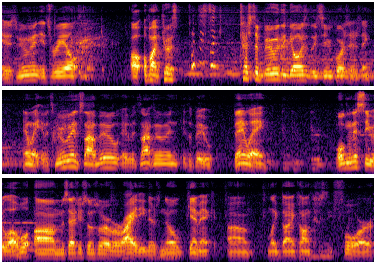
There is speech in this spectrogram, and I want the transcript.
It's moving. It's real. Oh, oh my goodness! just like touch the boo, then go into the secret course and everything. Anyway, if it's moving, it's not a boo. If it's not moving, it's a boo. But anyway, welcome to secret level. Um, it's actually some sort of variety. There's no gimmick. Um, like Donkey Kong 64.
